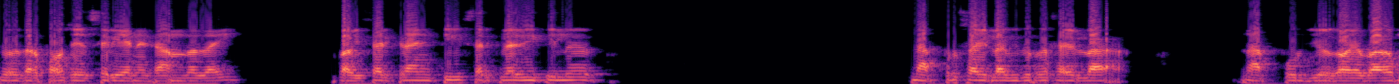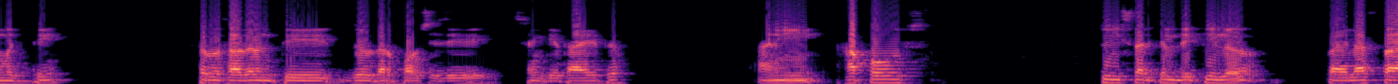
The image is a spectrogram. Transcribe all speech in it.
जोरदार पावसाच्या सरी येण्याचा अंदाज आहे. बावीस तारखेला आणि तेवीस तारखेला देखील नागपूर साईडला विदर्भ साईडला नागपूर जळगाव या भागामध्ये सर्वसाधारण ते जोरदार पावसाचे संकेत आहेत. आणि हा पाऊस चोवीस तारखेला देखील पहिला असता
